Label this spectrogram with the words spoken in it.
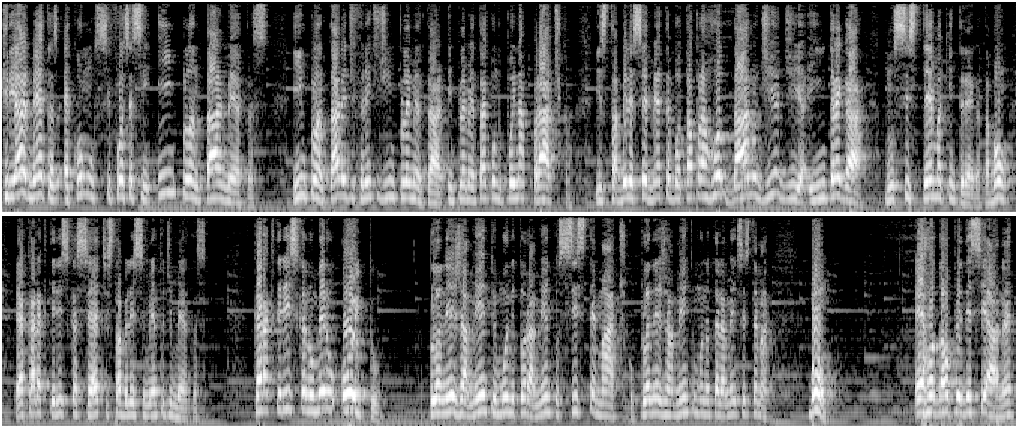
Criar metas é como se fosse assim, implantar metas. Implantar é diferente de implementar. Implementar é quando põe na prática. Estabelecer meta é botar para rodar no dia a dia e entregar no sistema que entrega, tá bom? É a característica 7, estabelecimento de metas. Característica número 8, planejamento e monitoramento sistemático. Planejamento e monitoramento sistemático. Bom, é rodar o PDCA, né?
